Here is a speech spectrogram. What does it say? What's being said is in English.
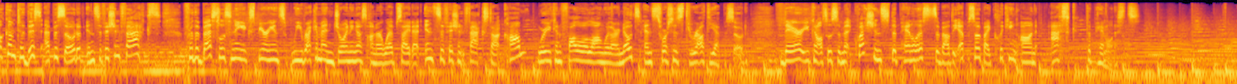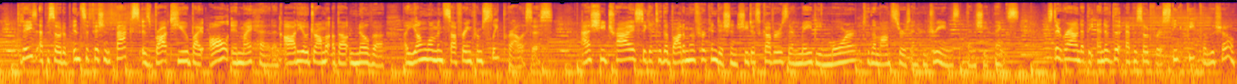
Welcome to this episode of Insufficient Facts. For the best listening experience, we recommend joining us on our website at insufficientfacts.com, where you can follow along with our notes and sources throughout the episode. There, you can also submit questions to the panelists about the episode by clicking on Ask the Panelists. Today's episode of Insufficient Facts is brought to you by All in My Head, an audio drama about Nova, a young woman suffering from sleep paralysis. As she tries to get to the bottom of her condition, she discovers there may be more to the monsters in her dreams than she thinks. Stick around at the end of the episode for a sneak peek of the show.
